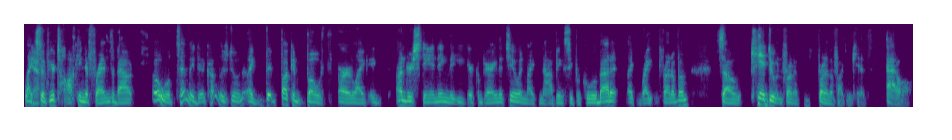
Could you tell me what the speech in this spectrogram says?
Like Yeah. so, if you're talking to friends about, oh well, Tenley did Cutler's doing like they fucking both are like understanding that you're comparing the two and like not being super cool about it, like right in front of them. So can't do it in front of front of the fucking kids at all.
